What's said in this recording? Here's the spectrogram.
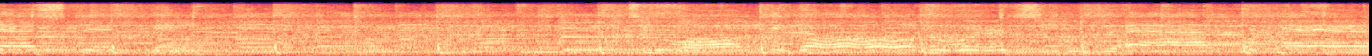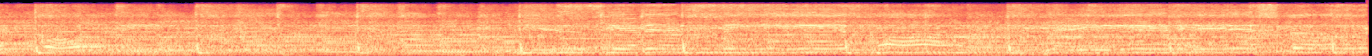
Predestined me to walk in all the words you have prepared for me. You've given me a part to play in history,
